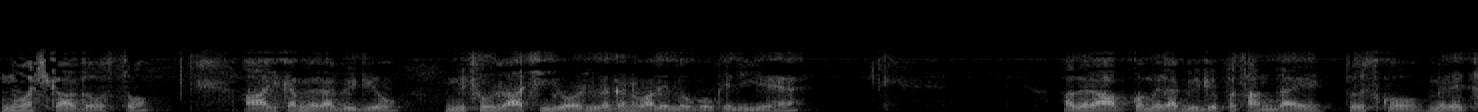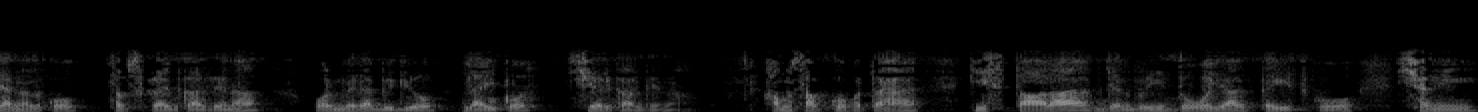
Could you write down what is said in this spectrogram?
नमस्कार दोस्तों, आज का मेरा वीडियो मिथुन राशि और लगन वाले लोगों के लिए है। अगर आपको मेरा वीडियो पसंद आए तो इसको मेरे चैनल को सब्सक्राइब कर देना और मेरा वीडियो लाइक और शेयर कर देना। हम सबको पता है कि सतारह जनवरी 2023 को शनि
